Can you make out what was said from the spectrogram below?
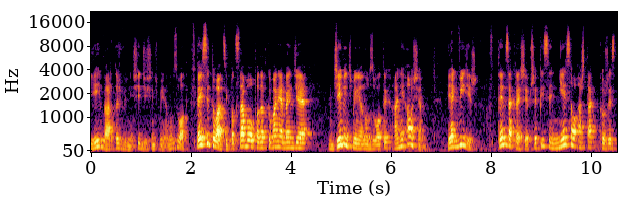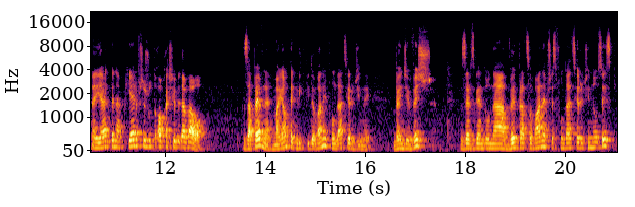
jej wartość wyniesie 10 milionów złotych. W tej sytuacji podstawą opodatkowania będzie 9 milionów złotych, a nie 8. Jak widzisz, w tym zakresie przepisy nie są aż tak korzystne, jakby na pierwszy rzut oka się wydawało. Zapewne majątek likwidowanej fundacji rodzinnej będzie wyższy ze względu na wypracowane przez fundację rodzinną zyski.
